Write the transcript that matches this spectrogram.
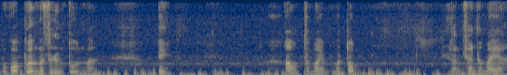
ปรากฏเพื่อนก็สะดุ้งตื่นมา เอ๊ะ เอาทำไมมาตบหลังฉันทำไมอะ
